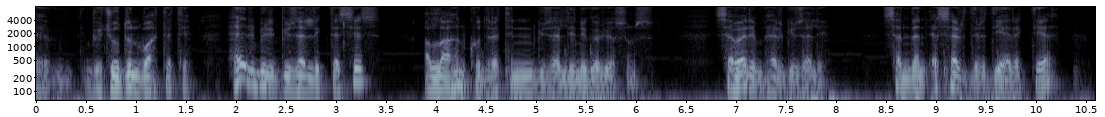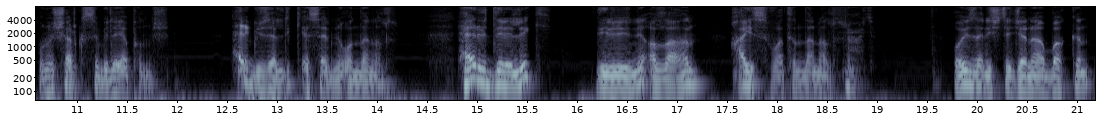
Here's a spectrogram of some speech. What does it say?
E, vücudun vahdeti. Her bir güzellikte siz Allah'ın kudretinin güzelliğini görüyorsunuz. Severim her güzeli. Senden eserdir diyerek diye bunun şarkısı bile yapılmış. Her güzellik eserini ondan alır. Her dirilik diriliğini Allah'ın hay sıfatından alır. evet. O yüzden işte Cenab-ı Hakk'ın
